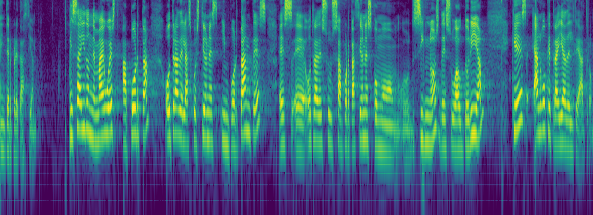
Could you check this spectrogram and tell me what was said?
interpretación. Es ahí donde My West aporta otra de las cuestiones importantes, es eh, otra de sus aportaciones como signos de su autoría, que es algo que traía del teatro,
